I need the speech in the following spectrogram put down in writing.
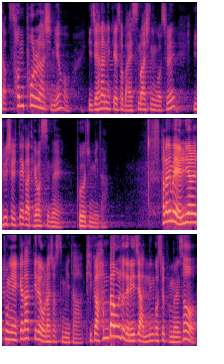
딱 선포를 하시며 이제 하나님께서 말씀하시는 것을 이루실 때가 되었음을 보여줍니다. 하나님은 엘리야를 통해 깨닫기를 원하셨습니다. 비가 한 방울도 내리지 않는 것을 보면서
